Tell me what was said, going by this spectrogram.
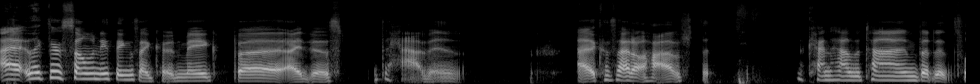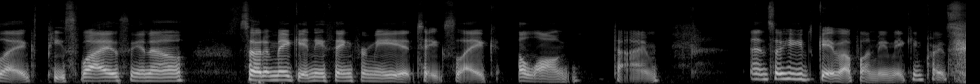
I like there's so many things I could make, but I just haven't. Because I, I, don't have the kind of have the time, but it's like piece wise, you know. So to make anything for me, it takes like a long time, and so he gave up on me making parts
